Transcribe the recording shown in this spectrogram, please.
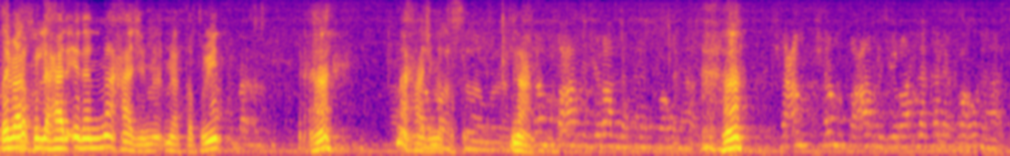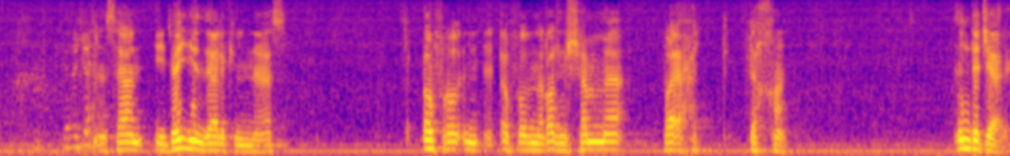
طيب على كل حال اذا ما حاجة من من التطويل. ها؟ ما حاجة من التطويل. نعم. شم طعام الجيران لا كانوا يكرهون هذا ها؟ شم شم طعام الجيران لا كانوا يكرهون هذا إذا الإنسان يبين ذلك للناس. افرض إن- افرض إن الرجل شم رائحة دخان عند جاره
